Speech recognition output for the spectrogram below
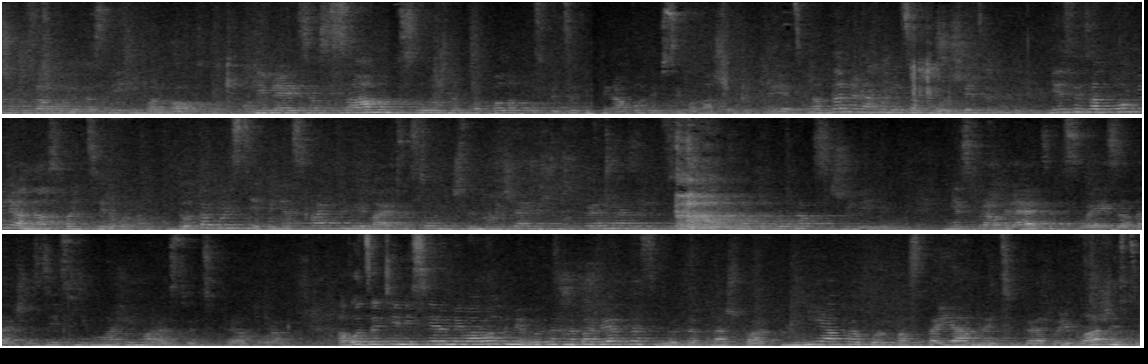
нашего завода, это средний подвал, является самым сложным подвалом по специфике работы всего нашего предприятия. Над нами находится площадь. Если запомнили, она асфальтирована. До такой степени асфальт нагревается солнечными лучами, что фермер, к сожалению, не справляется со своей задачей. Здесь неумолимо растет температура. А вот за теми серыми воротами выход на поверхность, выход наш парк. Ни о какой постоянной температуре влажности,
